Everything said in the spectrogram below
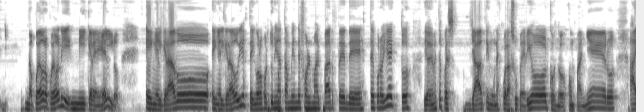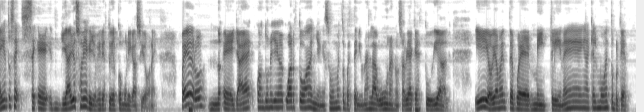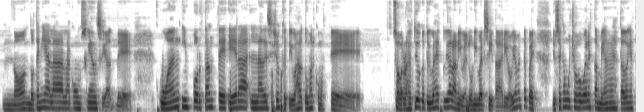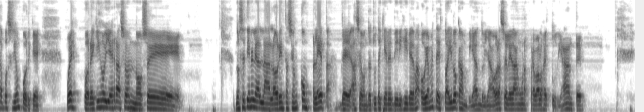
No puedo, no puedo ni, ni creerlo. En el grado en el grado 10 tengo la oportunidad también de formar parte de este proyecto. Y obviamente pues ya en una escuela superior con nuevos compañeros. Ahí entonces eh, ya yo sabía que yo quería estudiar comunicaciones. Pero eh, ya cuando uno llega a cuarto año en ese momento pues tenía unas lagunas no sabía qué estudiar. Y obviamente pues me incliné en aquel momento porque no, no tenía la, la conciencia de cuán importante era la decisión que tú ibas a tomar como eh, sobre los estudios que tú ibas a estudiar a nivel universitario. Obviamente, pues yo sé que muchos jóvenes también han estado en esta posición porque, pues, por X o Y razón no se no se tiene la, orientación completa de hacia dónde tú te quieres dirigir y demás. Obviamente esto ha ido cambiando y ahora se le dan unas pruebas a los estudiantes.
